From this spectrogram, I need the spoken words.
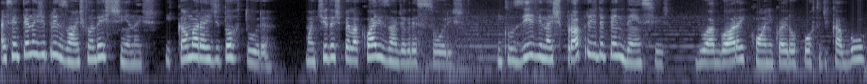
As centenas de prisões clandestinas e câmaras de tortura mantidas pela coalizão de agressores, inclusive nas próprias dependências do agora icônico aeroporto de Cabu,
